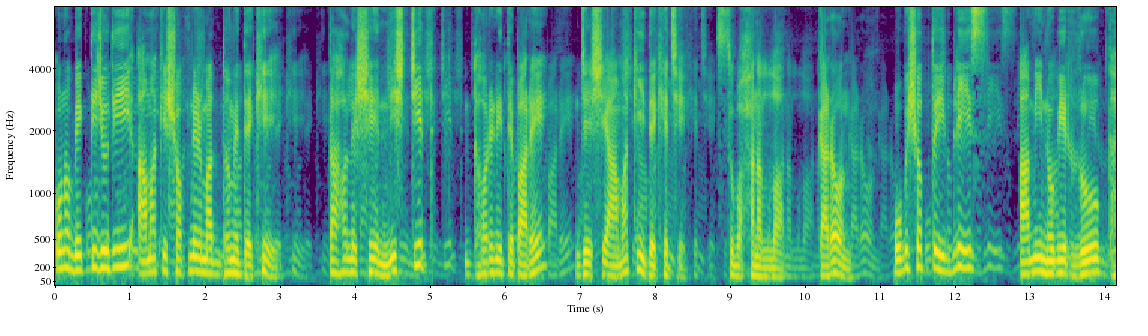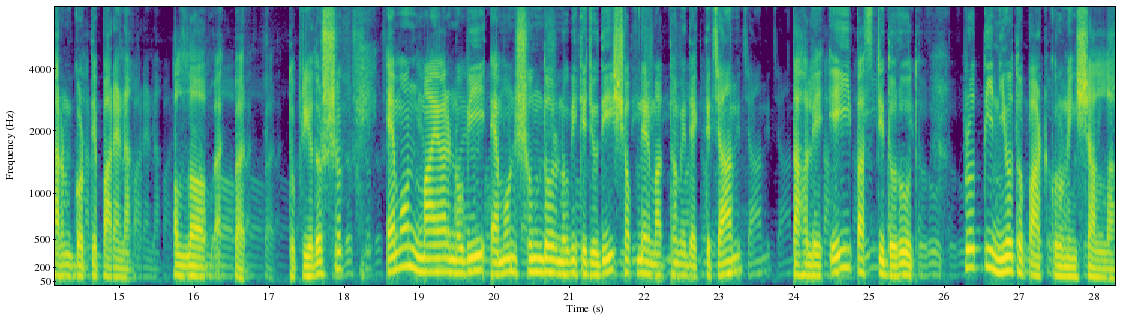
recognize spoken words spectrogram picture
কোনো ব্যক্তি যদি আমাকে স্বপ্নের মাধ্যমে দেখে, তাহলে সে নিশ্চিত ধরে নিতে পারে যে সে আমাকেই দেখেছে। সুবহানাল্লাহ। কারণ অভিশপ্ত ইবলিস আমি নবীর রূপ ধারণ করতে পারে না। আল্লাহ আকবার। তো প্রিয় দর্শক, এমন মায়ার নবী, এমন সুন্দর নবীকে যদি স্বপ্নের মাধ্যমে দেখতে চান, তাহলে এই পাঁচটি দরুদ প্রতিনিয়ত পাঠ করুন ইনশাল্লাহ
